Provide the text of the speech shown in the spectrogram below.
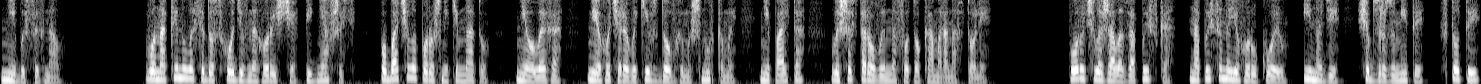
ніби сигнал. Вона кинулася до сходів на горище, піднявшись, побачила порожню кімнату, ні Олега, ні його черевиків з довгими шнурками, ні пальта, лише старовинна фотокамера на столі. Поруч лежала записка, написана його рукою, іноді, щоб зрозуміти, хто ти,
